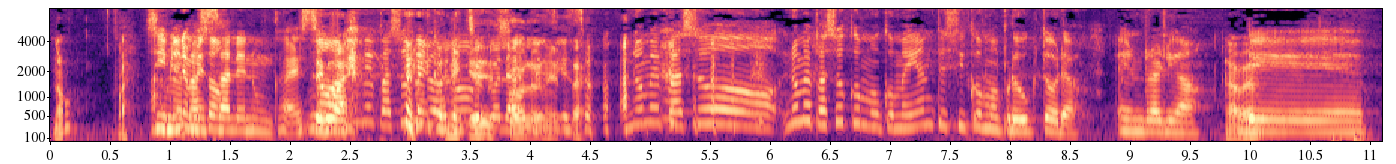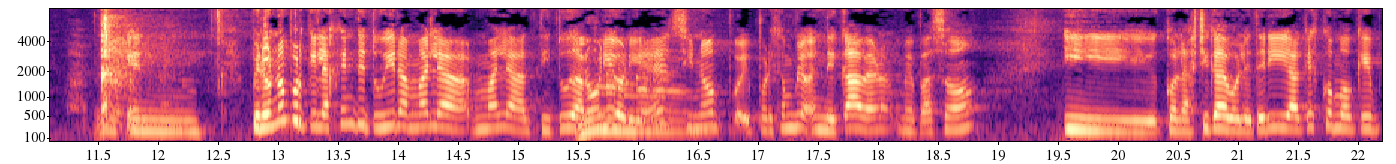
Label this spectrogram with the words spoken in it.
¿No? Bueno. Sí, a mí me no pasó. me sale nunca ese No, a mí me pasó, pero Con no. el quedé chocolate solo en y esta. eso. No me pasó, no me pasó como comediante, sí como productora, en realidad. A ver. De- en- pero no porque la gente tuviera mala, mala actitud a No, priori, no, no, ¿eh? no, no. sino, por por ejemplo, en The Cavern me pasó, y con las chicas de boletería, que es como que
